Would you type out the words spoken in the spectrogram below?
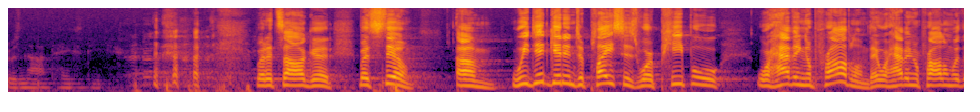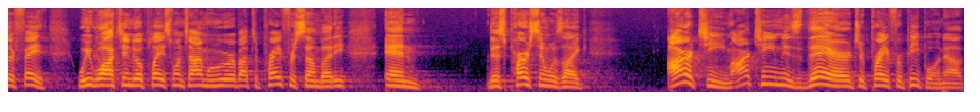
it was not tasty. but it's all good. But still, um, we did get into places where people were having a problem. They were having a problem with their faith. We walked into a place one time when we were about to pray for somebody, and this person was like, our team, our team is there to pray for people. Now,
